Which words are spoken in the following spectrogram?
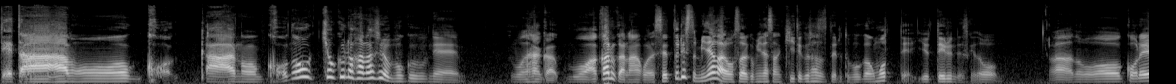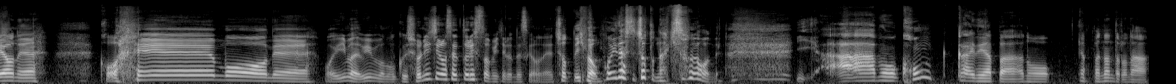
出たもう、こ、あの、この曲の話を僕ね、もうなんか、もうわかるかな？これ、セットリスト見ながらおそらく皆さん聞いてくださってると僕は思って言っているんですけど、あのこれよね。これ、もうね、もう今、今僕初日のセットリストを見てるんですけどね、ちょっと今思い出してちょっと泣きそうだもんね。いやー、もう今回ね、やっぱあの、やっぱなんだろうな、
